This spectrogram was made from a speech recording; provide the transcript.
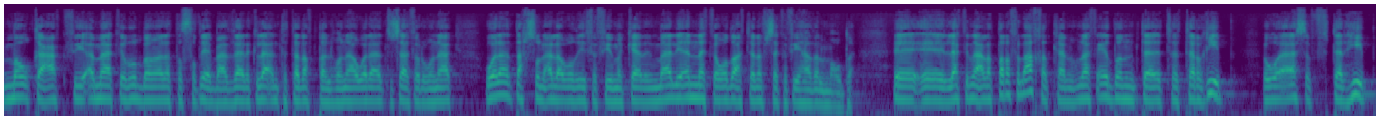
موقعك في أماكن ربما لا تستطيع بعد ذلك لا أن تتنقل هنا ولا أن تسافر هناك ولا أن تحصل على وظيفة في مكان ما لأنك وضعت نفسك في هذا الموضع. آه، لكن على الطرف الآخر كان هناك أيضا ترغيب هو آسف ترهيب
